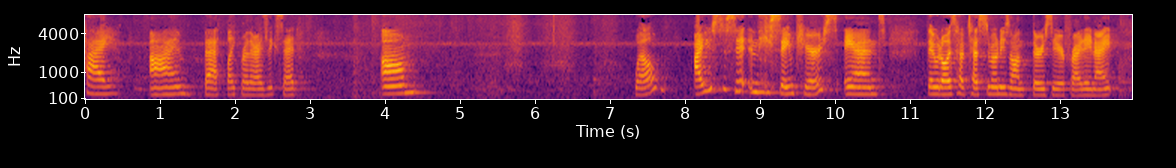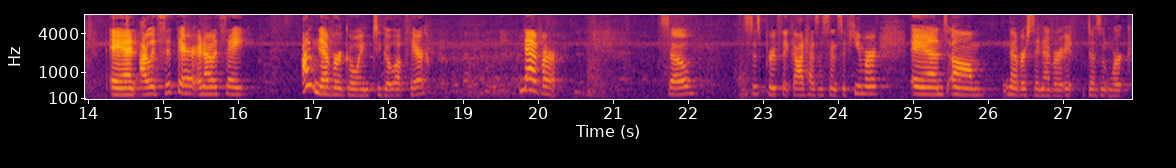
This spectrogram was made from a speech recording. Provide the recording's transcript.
Hi, I'm Beth, like Brother Isaac said. Um, well, I used to sit in these same chairs, and they would always have testimonies on Thursday or Friday night. And I would sit there and I would say, I'm never going to go up there. never. So, this is proof that God has a sense of humor, and um, never say never, it doesn't work.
